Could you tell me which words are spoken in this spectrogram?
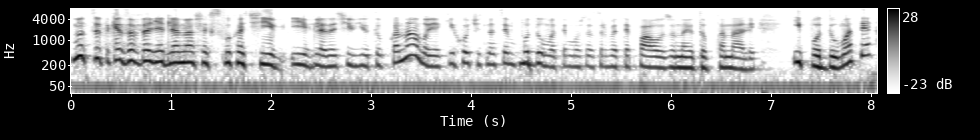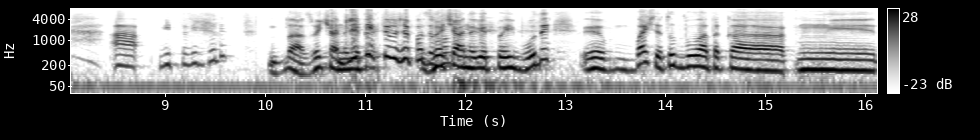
Ну, це таке завдання для наших слухачів і глядачів Ютуб каналу, які хочуть над цим подумати. Можна зробити паузу на Ютуб каналі і подумати. А відповідь буде? Да, звичайно, Для від- тих, хто вже подумав. звичайно, відповідь буде. Е, Бачите, тут була така е,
